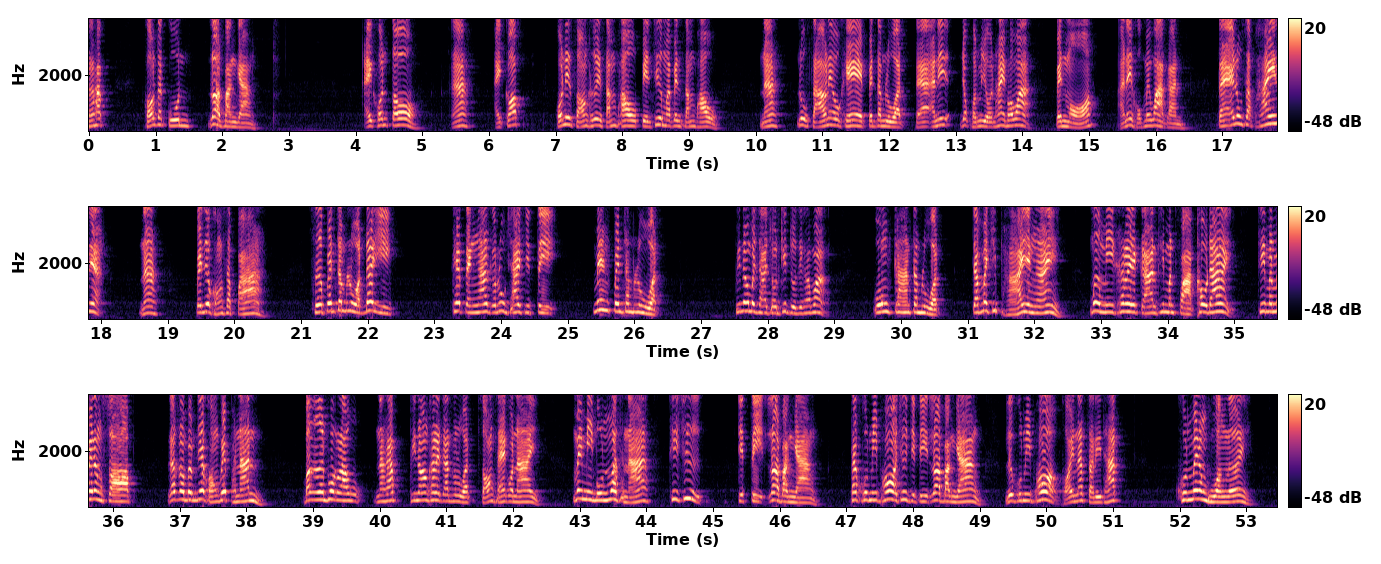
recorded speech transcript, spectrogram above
นะครับ ของตระกูลรอดบางอย่าง ไอ้คนโตนะไอ้ก๊อฟคนที่สองคือไอ้สำเภาเปลี่ยนชื่อมาเป็นสำเภานะ ลูกสาวเนี่ยโอเค เป็นตำรวจ แต่อันนี้ยกผลประโยชน์ให้เพราะว่าเป็นหมอ อันนี้ผมไม่ว่ากัน แต่ไอ้ลูกสะพ้ยเนี่ยนะ เป็นเจ้าของสปา เสือเป็นตำรวจได้อีก แค่แต่งงานกับลูกชายจิตติ แม่งเป็นตำรวจ พี่น้องประชาชนคิดดูสิครับว่า วงการตำรวจจะไม่ชิบหายยังไง เมื่อมีข้าราชการที่มันฝากเข้าได้ ที่มันไม่ต้องสอบ แล้วก็เป็นเจ้าของเว็บพนันบังเอิญพวกเรานะครับ พี่น้องข้าราชการตำรวจสองแสนกว่านาย ไม่มีบุญวาสนาที่ชื่อจิตติรอดบางอย่าง ถ้าคุณมีพ่อชื่อจิตติรอดบางอย่าง หรือคุณมีพ่อขอยนัทสริทัศน์คุณไม่ต้องห่วงเลย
